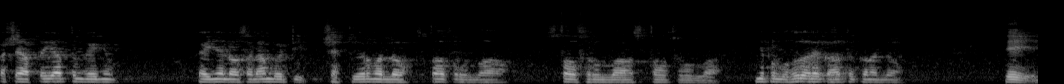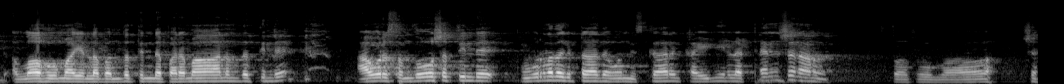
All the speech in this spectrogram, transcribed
പക്ഷേ അത്തയ്യാത്തും കഴിഞ്ഞു. കഴിഞ്ഞല്ലോ സലാം പേട്ടി പക്ഷെ തീർന്നല്ലോ. സ്താഫിറുള്ള ഇനിയിപ്പോൾ മുഹർ വരെ കാത്തുക്കണല്ലോ. ഏയ് അള്ളാഹുവുമായുള്ള ബന്ധത്തിന്റെ പരമാനന്ദത്തിന്റെ ആ ഒരു സന്തോഷത്തിന്റെ പൂർണത കിട്ടാതെ അവൻ നിസ്കാരം കഴിഞ്ഞിട്ടുള്ള ടെൻഷനാണ്. പക്ഷെ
